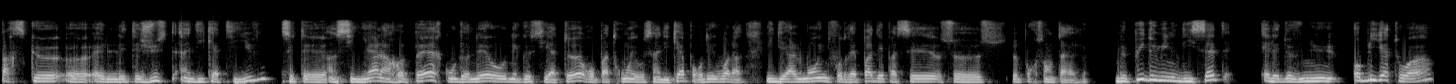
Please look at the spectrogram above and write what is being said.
parce qu'elle euh, était juste indicative. C'était un signal, un repère qu'on donnait aux négociateurs, aux patrons et aux syndicats pour dire voilà, idéalement, il ne faudrait pas dépasser ce, ce pourcentage. Depuis 2017, elle est devenue obligatoire,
